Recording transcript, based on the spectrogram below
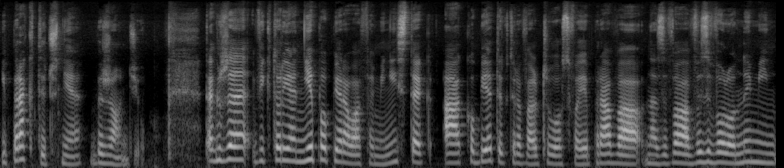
i praktycznie by rządził. Także Wiktoria nie popierała feministek, a kobiety, które walczyły o swoje prawa, nazywała wyzwolonymi, y,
